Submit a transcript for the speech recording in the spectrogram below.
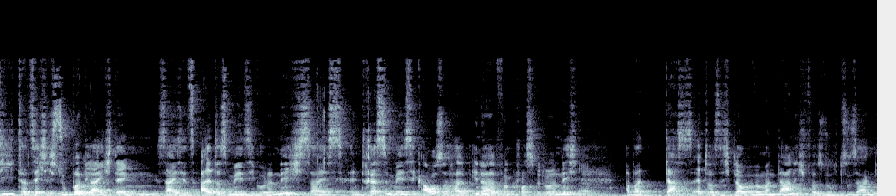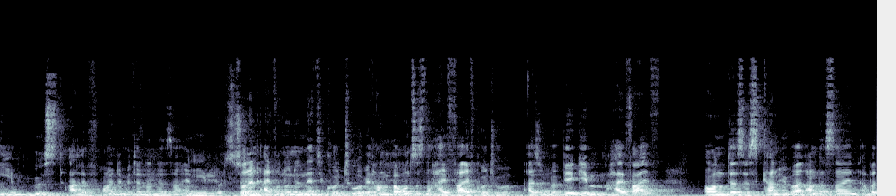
die tatsächlich super gleich denken, sei es jetzt altersmäßig oder nicht, sei es interessemäßig außerhalb, innerhalb von CrossFit oder nicht. Ja. Aber das ist etwas, ich glaube, wenn man da nicht versucht zu sagen, ihr müsst alle Freunde miteinander sein, Nee, sondern einfach nur eine nette Kultur. Wir haben, bei uns ist eine High-Five-Kultur. Also wir geben High-Five und das ist, kann überall anders sein, aber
